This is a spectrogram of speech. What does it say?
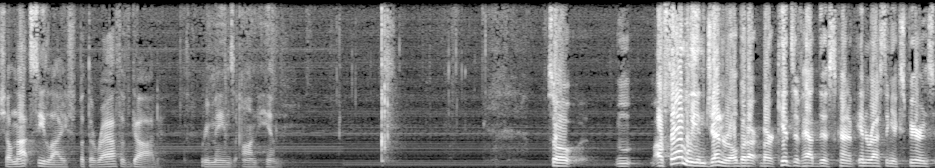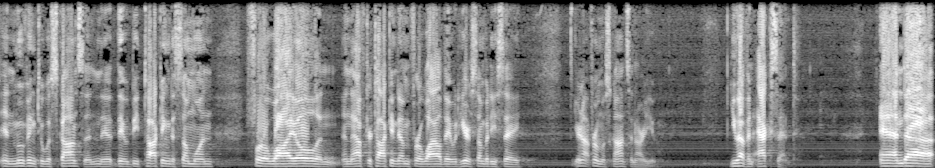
shall not see life, but the wrath of God remains on him. So, our family in general, but our, but our, kids have had this kind of interesting experience in moving to Wisconsin. They, they, would be talking to someone for a while, and, and after talking to them for a while, they would hear somebody say, You're not from Wisconsin, are you? You have an accent. And uh,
